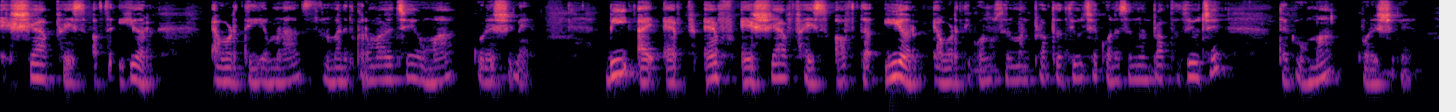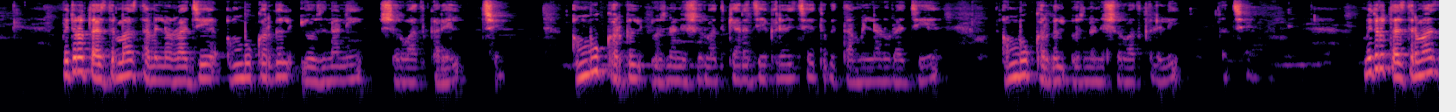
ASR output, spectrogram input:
Asia face of the year એવોર્ડથી હમણાં સન્માનિત કરવામાં આવે છે હુમા કુરેશીને. B I F F Asia face of the year એવોર્ડથી કોનું સન્માન પ્રાપ્ત થયું છે? કોને સન્માન પ્રાપ્ત થયું છે? તો કે ઉમા કુરેશીને. મિત્રો, તાજેતરમાં જ તમિલનાડુ રાજ્યે અંબુ કરગલ યોજનાની શરૂઆત કરેલ છે. અંબુ કરગલ યોજનાની શરૂઆત ક્યાં રાજ્યે કરેલી છે? તો કે તમિલનાડુ રાજ્યએ અંબુ કરગલ યોજનાની શરૂઆત કરેલી છે. મિત્રો, તાજેતરમાં જ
